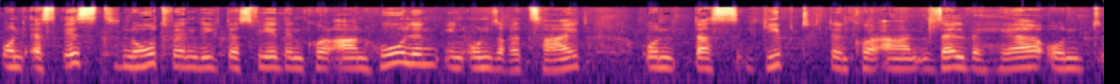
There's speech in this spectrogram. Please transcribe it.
Und es ist notwendig, dass wir den Koran holen in unsere Zeit und das gibt den Koran selber her und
